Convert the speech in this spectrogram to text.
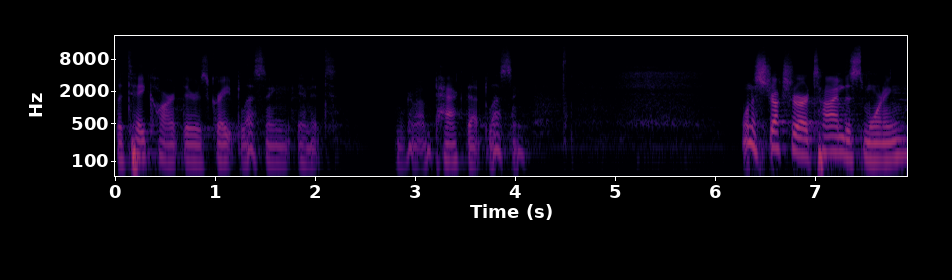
but take heart, there is great blessing in it. We're going to unpack that blessing. I want to structure our time this morning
